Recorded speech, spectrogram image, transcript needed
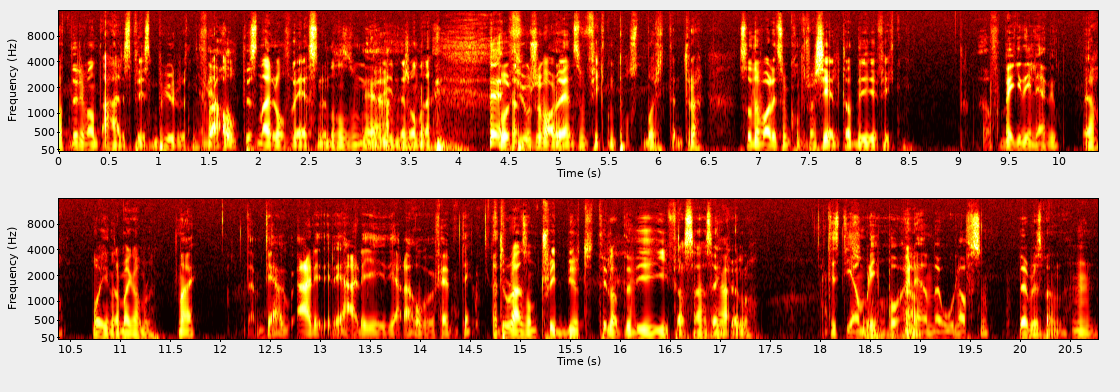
At dere vant æresprisen på Gullruten. For det er alltid sånn Rolf Wesenlund og sånn som Ja. vinner sånne. Og i fjor så var det jo en som fikk den post mortem, tror jeg. Så det var litt sånn kontroversielt at de fikk den. For begge de lever jo. Ja, Og ingen av dem er gamle. Nei. Det er, er, de, er de, de er da over 50? Jeg tror det er en sånn tribute til at de gir fra seg Senkveld nå. Til Stian Blipp og ja. Helene Olafsen. Det blir spennende. Mm.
